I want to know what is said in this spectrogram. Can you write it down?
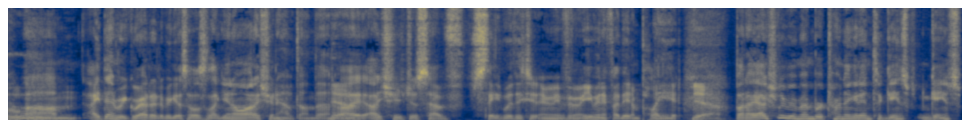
Um, I then regretted it because I was like, you know what, I shouldn't have done that. Yeah. I, I should just have stayed with it, I mean, if- even if I didn't play it. Yeah. But I actually remember turning it into Games, Games,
